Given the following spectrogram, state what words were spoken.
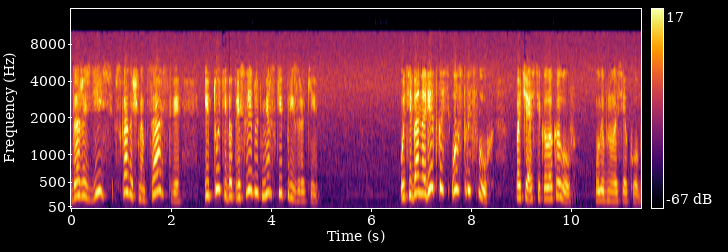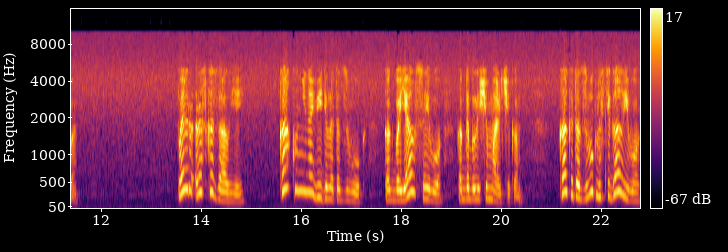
Даже здесь, в сказочном царстве, и то тебя преследуют мерзкие призраки. У тебя на редкость острый слух по части колоколов, улыбнулась Якоба. Пэр рассказал ей, как он ненавидел этот звук, как боялся его, когда был еще мальчиком, как этот звук настигал его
